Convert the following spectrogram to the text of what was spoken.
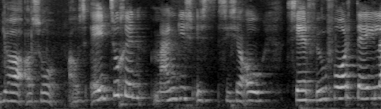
Ja, also als Einzelkind, manchmal ist ist ja auch sehr viele Vorteile.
